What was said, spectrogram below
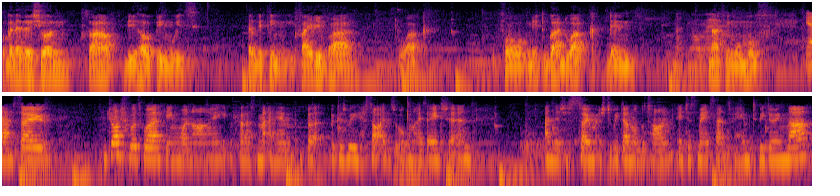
organization, so I have to be helping with everything. If I leave her to work, for me to go and work, then nothing will move. nothing will move. Yeah, so Josh was working when I first met him, but because we started this organisation and there's just so much to be done all the time, it just made sense for him to be doing that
